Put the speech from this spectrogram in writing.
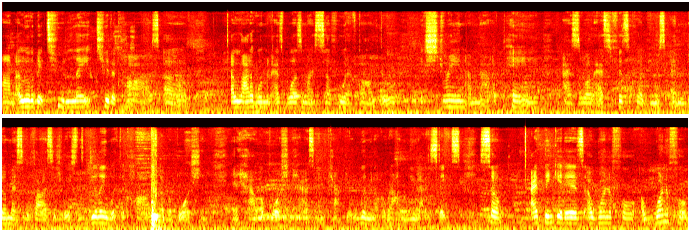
um, a little bit too late to the cause of a lot of women, as well as myself, who have gone through extreme amount of pain as well as physical abuse and domestic violence situations dealing with the cause of abortion and how abortion has impacted women around the United States. So I think it is a wonderful, a wonderful,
